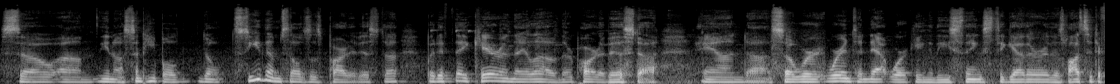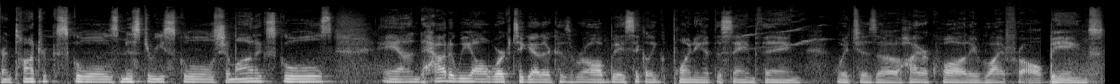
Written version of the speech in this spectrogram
So, um, you know, some people don't see themselves as part of ISTA, but if they care and they love, they're part of ISTA. And uh, so we're, we're into networking these things together. There's lots of different tantric schools, mystery schools, shamanic schools. And how do we all work together? Because we're all basically pointing at the same thing which is a higher quality of life for all beings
